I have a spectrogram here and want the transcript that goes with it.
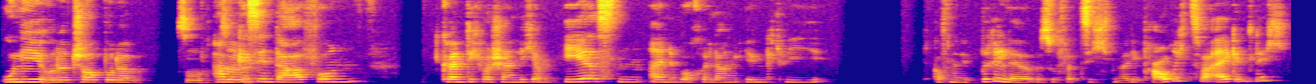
Uni oder Job oder so. Also, Abgesehen davon könnte ich wahrscheinlich am ehesten eine Woche lang irgendwie auf meine Brille oder so verzichten, weil die brauche ich zwar eigentlich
